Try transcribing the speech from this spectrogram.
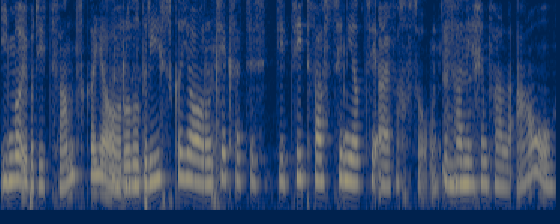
immer über die 20er Jahre Mhm. oder 30er Jahre. Und sie hat gesagt, sie- die Zeit fasziniert sie einfach so. Und Mhm. das habe ich im Fall auch.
